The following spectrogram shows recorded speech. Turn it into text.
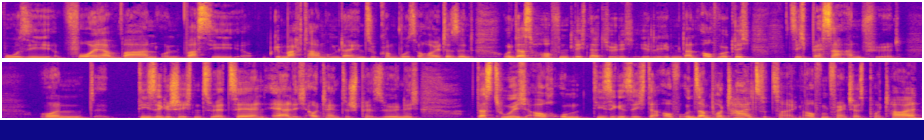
wo sie vorher waren und was sie gemacht haben, um dahin zu kommen, wo sie heute sind. Und das hoffentlich natürlich ihr Leben dann auch wirklich sich besser anfühlt. Und diese Geschichten zu erzählen, ehrlich, authentisch, persönlich, das tue ich auch, um diese Gesichter auf unserem Portal zu zeigen, auf dem Franchise-Portal,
